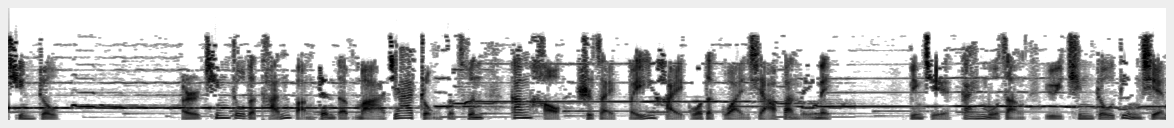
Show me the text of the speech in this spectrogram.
青州。而青州的谭坊镇的马家种子村刚好是在北海国的管辖范围内，并且该墓葬与青州定县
